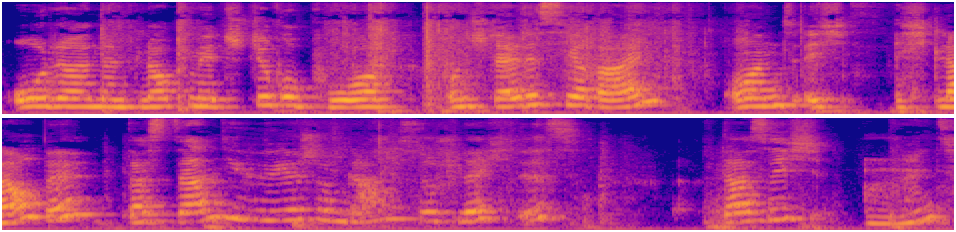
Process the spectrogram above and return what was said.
oder einen Block mit Styropor und stelle das hier rein und ich, ich glaube, dass dann die Höhe schon gar nicht so schlecht ist dass ich, Moment,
